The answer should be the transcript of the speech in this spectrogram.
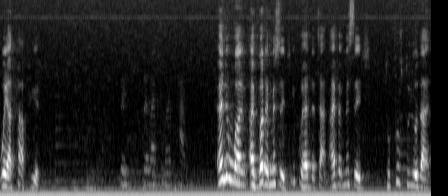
we are tough here. re re batho ba thata Anyone, I've got a message. If we had the time, I have a message to prove to you that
